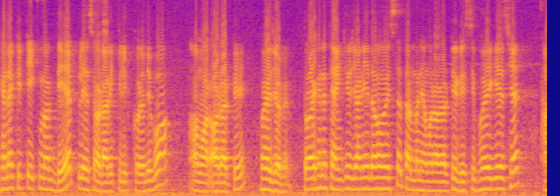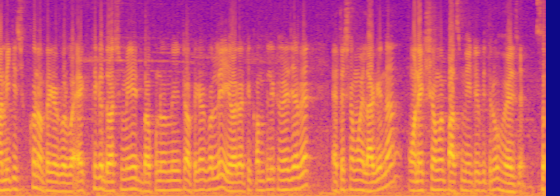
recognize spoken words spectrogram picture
এখানে একটি টিক মার্ক দিয়ে প্লেস অর্ডারে ক্লিক করে দেব। আমার অর্ডারটি হয়ে যাবে। তো, এখানে থ্যাংক ইউ জানিয়ে দেওয়া হয়েছে, তার মানে আমার অর্ডারটি রিসিভ হয়ে গিয়েছে। আমি কিছুক্ষণ অপেক্ষা করব। এক থেকে দশ মিনিট বা পনেরো মিনিট অপেক্ষা করলে এই অর্ডারটি কমপ্লিট হয়ে যাবে। এত সময় লাগে না, অনেক সময় পাঁচ মিনিটের ভিতরেও হয়ে যায়। সো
